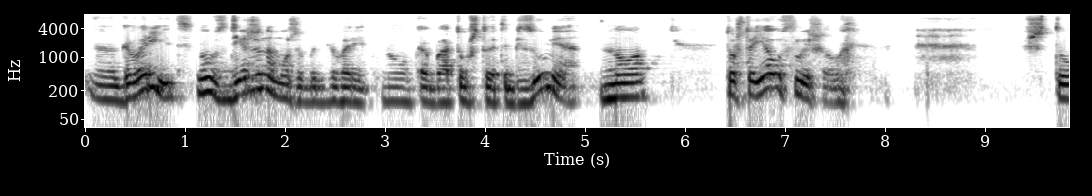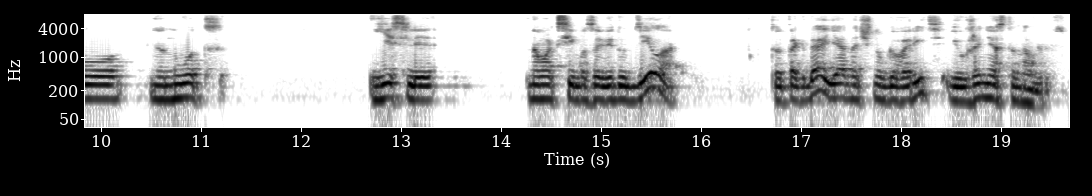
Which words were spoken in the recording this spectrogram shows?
э, говорит, ну, сдержанно, может быть, говорит, ну, как бы о том, что это безумие, но то, что я услышал, что, э, ну вот, если на Максима заведут дело, то тогда я начну говорить и уже не остановлюсь.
